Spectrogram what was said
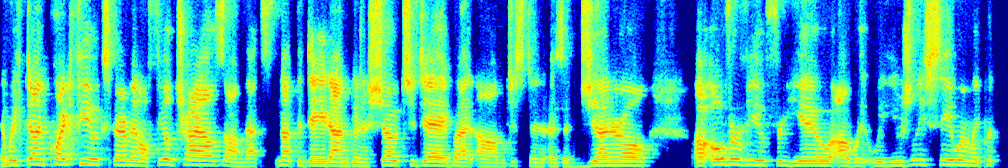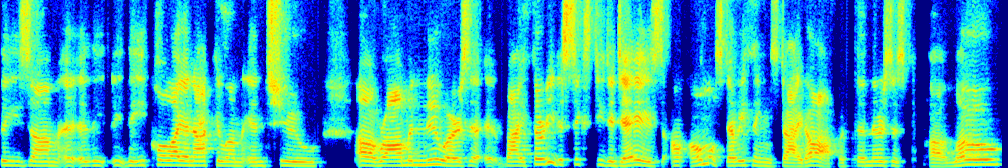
And we've done quite a few experimental field trials. Um, that's not the data I'm going to show today, but um, just as a general uh, overview for you, uh, we, we usually see when we put these um, uh, uh, the, the, E. coli inoculum into uh, raw manures uh, by 30 to 60 days, almost everything's died off. But then there's this low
